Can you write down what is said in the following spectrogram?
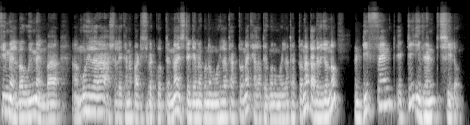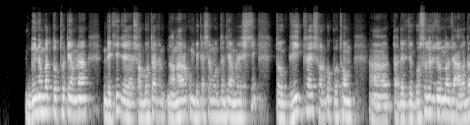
ফিমেল বা উইমেন বা মহিলারা আসলে এখানে পার্টিসিপেট করতেন না। স্টেডিয়ামে কোনো মহিলা থাকতো না, খেলাতে কোনো মহিলা থাকতো না। তাদের জন্য ডিফারেন্ট একটি ইভেন্ট ছিল। দুই নম্বর তথ্যটি আমরা দেখি যে সভ্যতার নানা রকম বিকাশের মধ্যে দিয়ে আমরা এসেছি। তো গ্রিকরাই সর্বপ্রথম তাদের যে গোসলের জন্য যে আলাদা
